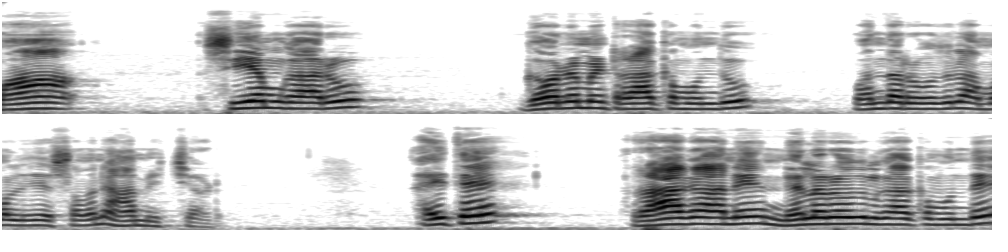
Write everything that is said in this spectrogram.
మా సీఎం గారు గవర్నమెంట్ రాకముందు వంద రోజులు అమలు చేస్తామని హామీ ఇచ్చాడు. అయితే రాగానే నెల రోజులు కాకముందే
